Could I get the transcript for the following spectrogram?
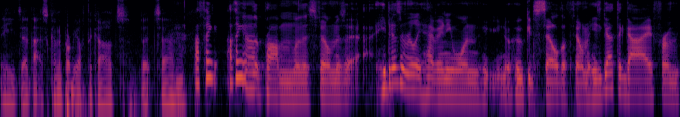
he that's kind of probably off the cards. But um, I think I think another problem with this film is he doesn't really have anyone who you know who could sell the film. He's got the guy from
